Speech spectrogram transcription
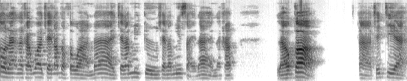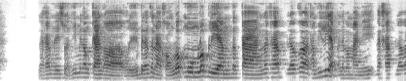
ต้นแล้วนะครับ ว่าใช้รับดอกสว่านได้ ใช้รับมีดกึงใช้รับมีดใสได้นะครับ แล้วก็ใช้เจีย นะครับ ในส่วนที่ไม่ต้องการออกหรือเป็นลักษณะของลบมุมลบเหลี่ยมต่างๆนะครับ แล้วก็ทำให้เรียบอะไรประมาณนี้นะครับ แล้วก็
